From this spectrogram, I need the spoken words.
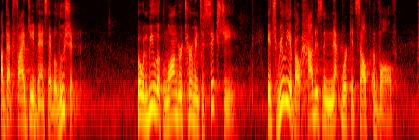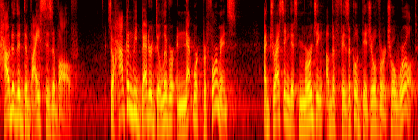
of that 5G advanced evolution. But when we look longer term into 6G, it's really about how does the network itself evolve? How do the devices evolve? So how can we better deliver a network performance addressing this merging of the physical digital virtual world?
